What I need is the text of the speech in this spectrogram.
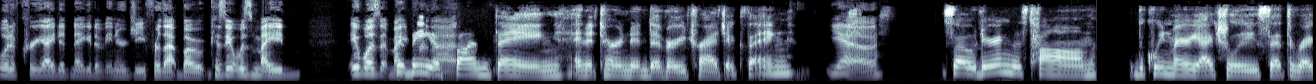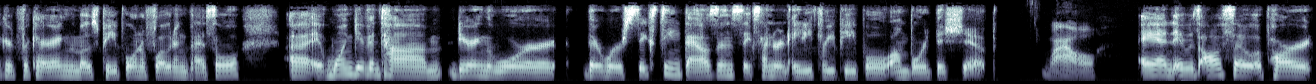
would have created negative energy for that boat because it was made it wasn't made to be a fun thing and it turned into a very tragic thing. Yeah. So during this time the queen mary actually set the record for carrying the most people in a floating vessel. Uh, at one given time during the war there were 16683 people on board this ship. Wow. And it was also a part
